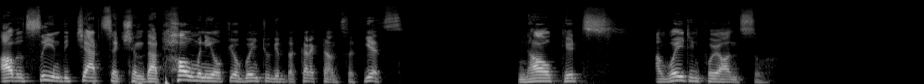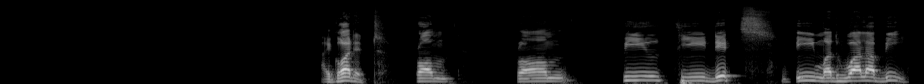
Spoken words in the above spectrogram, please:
I will see in the chat section that how many of you are going to give the correct answer. Yes. Now, kids, I'm waiting for your answer. I got it from from Dits B Madhwala B.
